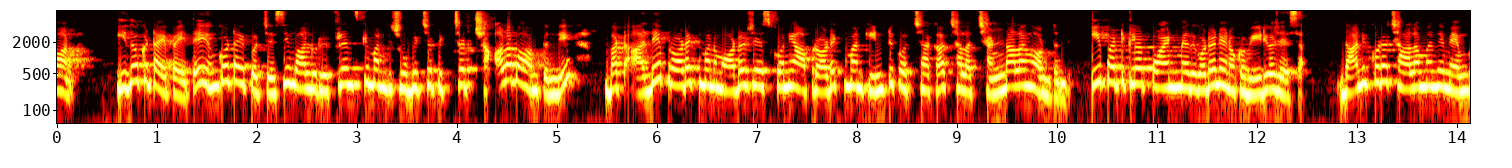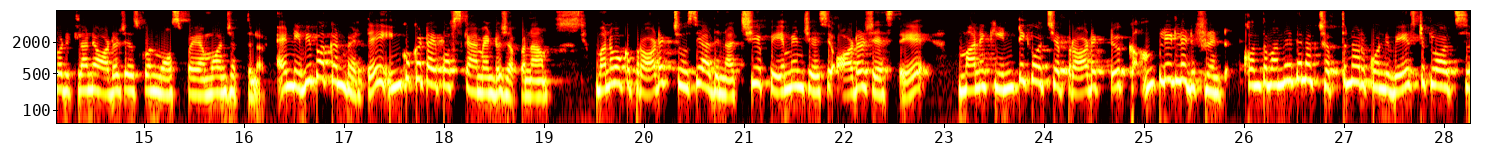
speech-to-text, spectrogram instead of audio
గాన్ ఇదొక టైప్ అయితే ఇంకో టైప్ వచ్చేసి వాళ్ళు రిఫరెన్స్కి మనకి చూపించే పిక్చర్ చాలా బాగుంటుంది. బట్ అదే ప్రోడక్ట్ మనం ఆర్డర్ చేసుకొని ఆ ప్రోడక్ట్ మనకి ఇంటికి వచ్చాక చాలా చండాలంగా ఉంటుంది. ఈ పర్టికులర్ పాయింట్ మీద కూడా నేను ఒక వీడియో చేశాను దానికి కూడా చాలా మంది మేము కూడా ఇట్లానే ఆర్డర్ చేసుకొని మోసపోయాము అని చెప్తున్నారు. అండ్ ఇవి పక్కన పెడితే ఇంకొక టైప్ ఆఫ్ స్కామ్ ఏంటో చెప్పనా? మనం ఒక ప్రోడక్ట్ చూసి అది నచ్చి పేమెంట్ చేసి ఆర్డర్ చేస్తే మనకి ఇంటికి వచ్చే ప్రోడక్ట్ కంప్లీట్లీ డిఫరెంట్ కొంతమంది అయితే నాకు చెప్తున్నారు కొన్ని వేస్ట్ క్లాత్స్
